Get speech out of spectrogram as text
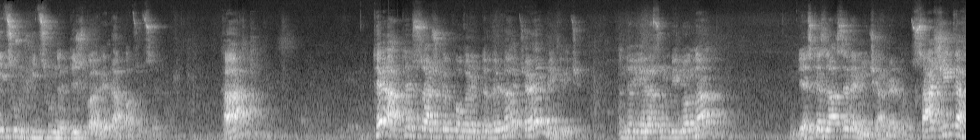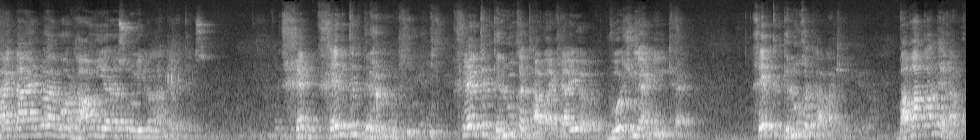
50-50-ը դժվար էր ապացուցել։ Հա? Թե արդեն սաշիկը փողերը տվել է, չէ՞ մի քիչ։ Ընդ 30 միլիոնա Ես քեզ ասել եմ ինչ անելու։ Սաշիկը հայտարարելու է, որ 130 միլիոն է տվել քեզ։ Խելքը խելքը գլուխը թավաքի, այո, ոչ միայն ինքը։ Խելքը գլուխը թավաքի։ Բավական եղավ։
